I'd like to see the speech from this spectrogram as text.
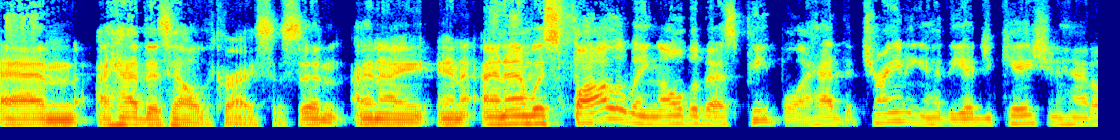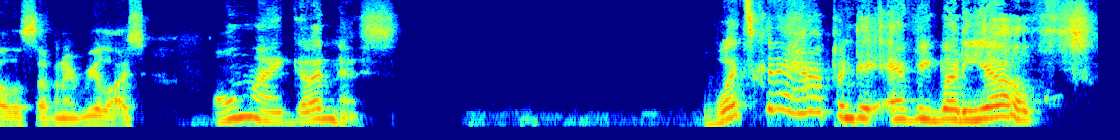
and I had this health crisis, and and I and and I was following all the best people. I had the training, I had the education, I had all the stuff, and I realized, oh my goodness, what's going to happen to everybody else?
